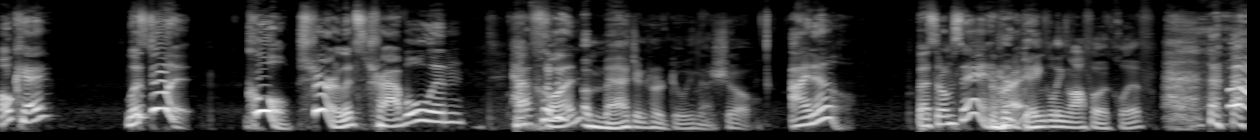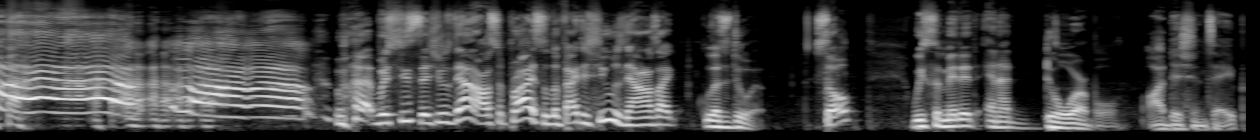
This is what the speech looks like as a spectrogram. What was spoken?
okay, let's do it. Cool, sure. Let's travel and have I couldn't fun. Imagine her doing that show. I know. That's what I'm saying. Her right? dangling off of a cliff. but, but she said she was down. I was surprised. So the fact that she was down, I was like, let's do it. So we submitted an adorable audition tape.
